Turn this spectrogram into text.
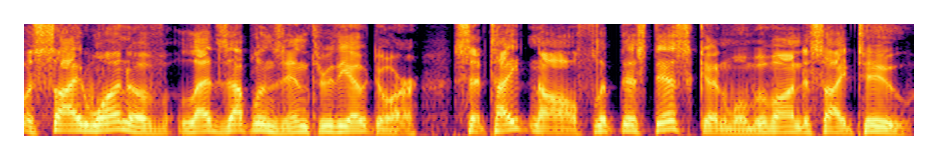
That was side one of Led Zeppelin's In Through the Out Door. Sit tight and I'll flip this disc and we'll move on to side two.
